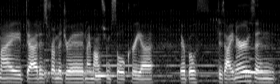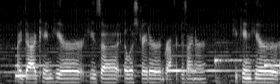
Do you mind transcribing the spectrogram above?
My dad is from Madrid, my mom's from Seoul, Korea. They're both designers and my dad came here. He's an illustrator and graphic designer. He came here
